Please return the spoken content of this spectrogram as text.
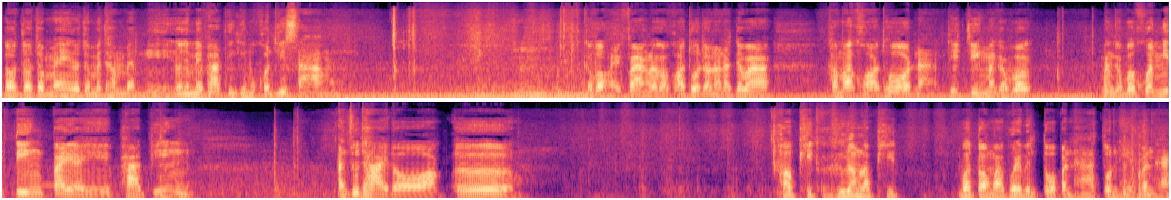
เราเราจะไม่เราจะไม่ทำแบบนี้ เราจะไม่พลาดพิงถึงบุคคลที่สามก็บอกให้ฟังแล้วก็ขอโทษเราหน่อยนะแต่ว่าคำว่าขอโทษน่ะ ที่จริงมันกับว่า มันกับว่าควรมีติงไปไอ้พาดพิงอันสุดท้ายดอก เออเขาผิดก็คือยอมรับผิดว่าตองว่าผู้ใดเป็นตัวปัญหาต้นเหตุปัญหา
